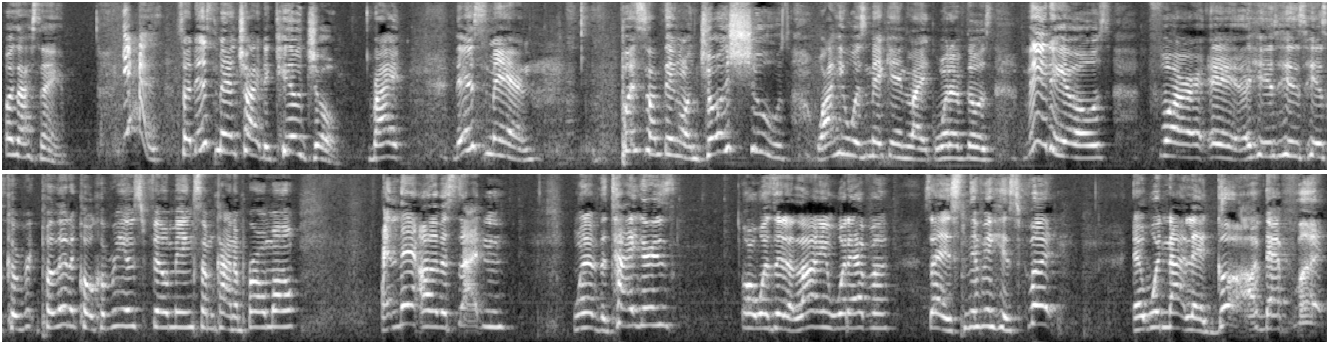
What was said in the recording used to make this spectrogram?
what was i saying? Yes! So this man tried to kill joe right? This man put something on joe's shoes while he was making like one of those videos for uh, his his his career, political careers filming some kind of promo. And then all of a sudden one of the tigers or was it a lion whatever started sniffing his foot and would not let go of that foot.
